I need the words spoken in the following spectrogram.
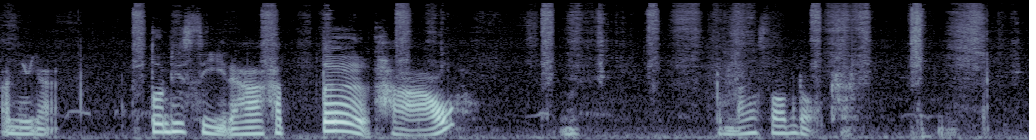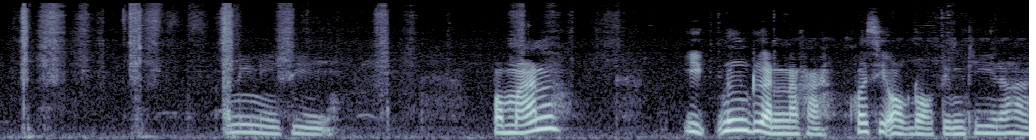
อันนี้ก็ต้นที่สี่นะคะ คัตเตอร์ขาวกำลังซ้อมดอกค่ะ อันนี้นี่สิประมาณอีกหนึ่งเดือนนะคะ ค่อยสิออกดอกเต็มที่นะคะ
